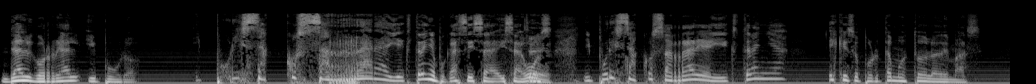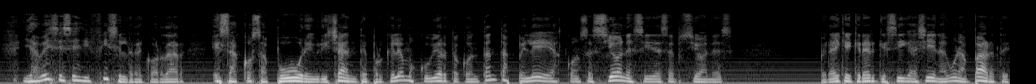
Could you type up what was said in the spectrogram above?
de algo real y puro. Y por esa cosa rara y extraña, porque hace esa, esa Sí. voz, y por esa cosa rara y extraña es que soportamos todo lo demás. Y a veces es difícil recordar esa cosa pura y brillante porque lo hemos cubierto con tantas peleas, concesiones y decepciones. Pero hay que creer que sigue allí en alguna parte,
